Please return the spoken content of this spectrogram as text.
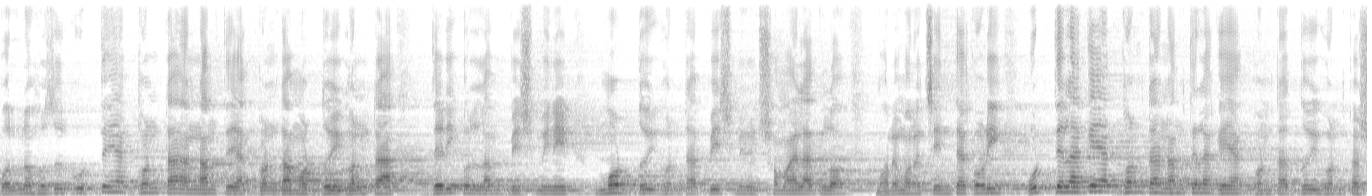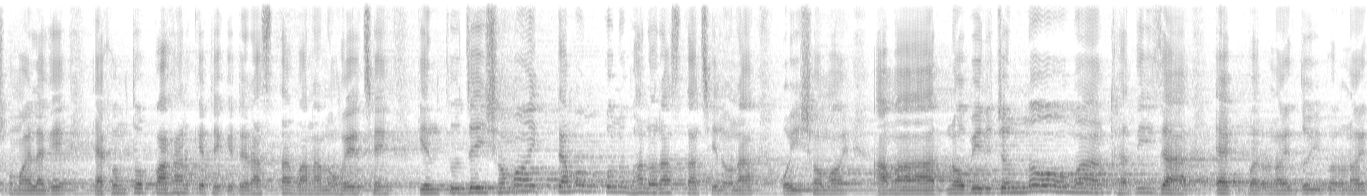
বলল, হুজুর, উঠতে এক ঘণ্টা, নামতে এক ঘণ্টা, মোট দুই ঘণ্টা। দেরি করলাম বিশ মিনিট, মোট দুই ঘণ্টা বিশ মিনিট সময় লাগল। মনে মনে চিন্তা করি, উঠতে লাগে এক ঘণ্টা, নামতে লাগে এক ঘণ্টা, দুই ঘণ্টা সময় লাগে। এখন তো পাহাড় কেটে কেটে রাস্তা বানানো হয়েছে, কিন্তু যেই সময় তেমন কোনো ভালো রাস্তা ছিল না। ওই সময় আমার নবীর জন্য মা খাদিজা একবার নয়, দুইবার নয়,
